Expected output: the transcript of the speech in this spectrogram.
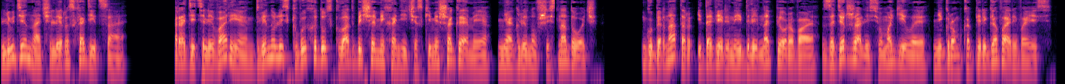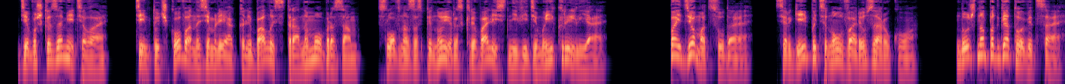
Люди начали расходиться. Родители Варии двинулись к выходу с кладбища механическими шагами, не оглянувшись на дочь. Губернатор и доверенный Длинноперова задержались у могилы, негромко переговариваясь. Девушка заметила, Тень Тучкова на земле колебалась странным образом, словно за спиной раскрывались невидимые крылья. «Пойдем отсюда!» Сергей потянул Варю за руку. «Нужно подготовиться».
